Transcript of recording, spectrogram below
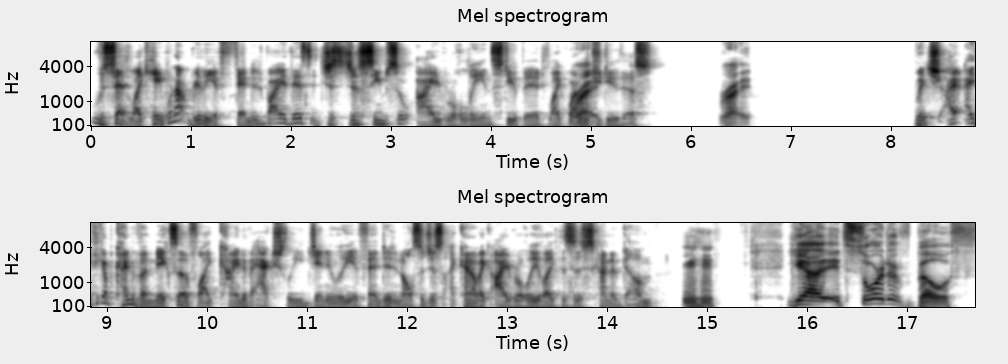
who said like hey we're not really offended by this it just just seems so eye rolly and stupid like why Right. would you do this Right. which I, I think I'm kind of a mix of like kind of actually genuinely offended and also just I kind of like eye rolly like this is kind of dumb. Mm-hmm. Yeah, it's sort of both.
